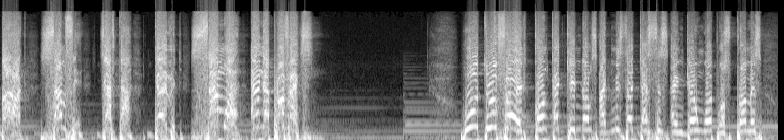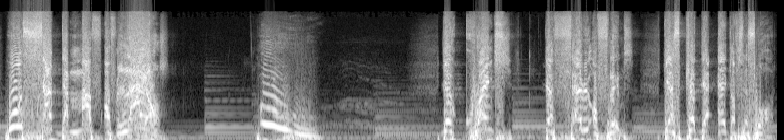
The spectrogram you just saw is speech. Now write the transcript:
Barak, Samson, Jephthah, David, Samuel, and the prophets who through faith conquered kingdoms, administered justice, and gained what was promised, who shut the mouth of lions. Who they quenched the fury of flames, they escaped the edge of the sword,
